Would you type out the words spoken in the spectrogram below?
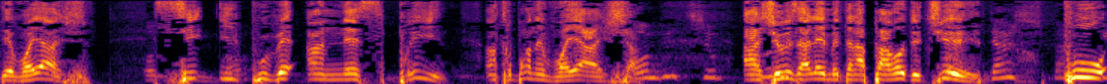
des voyages, s'ils pouvaient en esprit entreprendre un voyage à Jérusalem et dans la parole de Dieu pour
